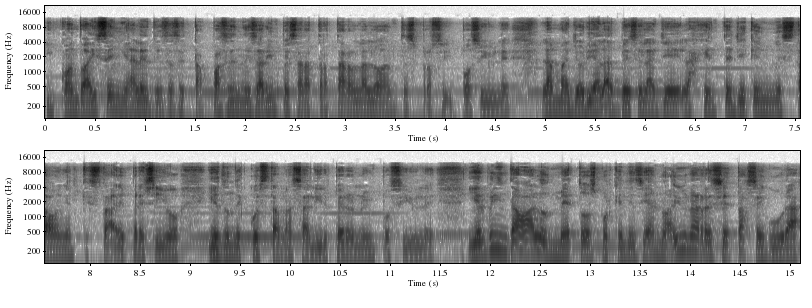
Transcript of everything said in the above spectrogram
y cuando hay señales de esas etapas es necesario empezar a tratarla lo antes posible. La mayoría de las veces la, gente llega en un estado en el que está depresivo y es donde cuesta más salir, pero no imposible. Y él brindaba los métodos porque él decía, no hay una receta segura,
